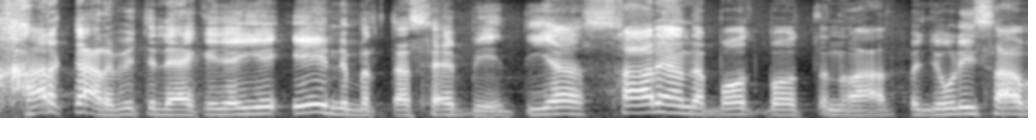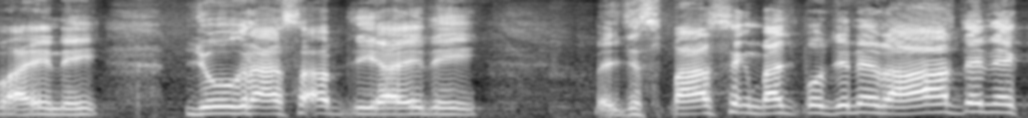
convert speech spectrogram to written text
ਹਰ ਘਰ ਵਿੱਚ ਲੈ ਕੇ ਜਾਈਏ। ਇਹ ਨਿਮਰਤਾ ਸਾਹਿਬ ਬੇਨਤੀ ਆ। ਸਾਰਿਆਂ ਦਾ ਬਹੁਤ ਬਹੁਤ ਧੰਨਵਾਦ। ਪੰਜੋੜੀ ਸਾਹਿਬ ਆਏ ਨੇ, ਜੋਗਰਾਜ ਸਾਹਿਬ ਜੀ ਆਏ ਨੇ ਜਸਪਾਲ ਸਿੰਘ ਮਜਪੁਰ ਨੇ ਰਾਤ ਦਿਨ ਇੱਕ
